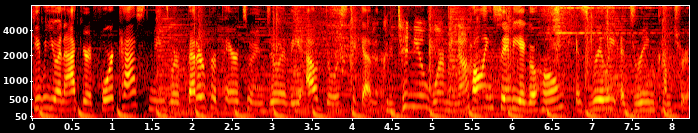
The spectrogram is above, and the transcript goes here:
Giving you an accurate forecast means we're better prepared to enjoy the outdoors together. Continue warming up. Calling San Diego home is really a dream come true.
